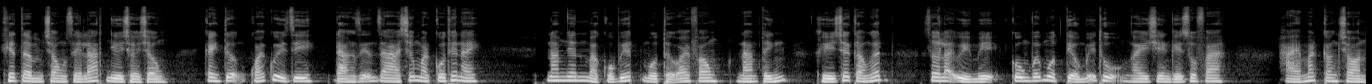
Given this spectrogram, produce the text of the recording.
Khiết Tâm trong giây lát như trời trồng, cảnh tượng quái quỷ gì đang diễn ra trước mặt cô thế này? Nam nhân mà cô biết một thời oai phong, nam tính, khí chất cao ngất, giờ lại ủy mị cùng với một tiểu mỹ thụ ngay trên ghế sofa, hai mắt căng tròn,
